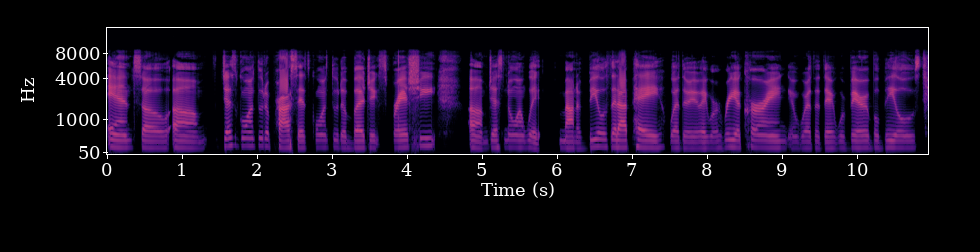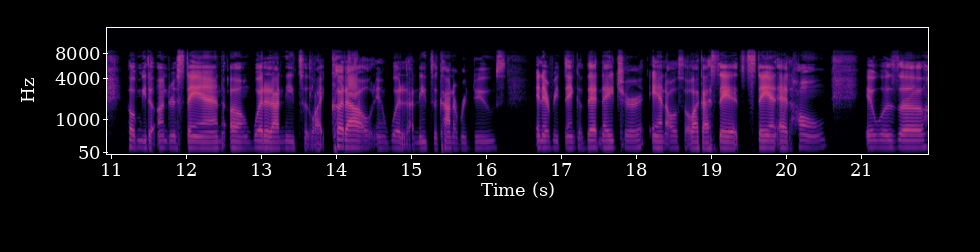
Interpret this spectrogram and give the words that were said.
and so, um, just going through the process, going through the budget spreadsheet, um, just knowing what amount of bills that I pay, whether they were reoccurring and whether they were variable bills, helped me to understand, um, what did I need to, like, cut out and what did I need to kinda reduce and everything of that nature, and also, like I said, staying at home. It was a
